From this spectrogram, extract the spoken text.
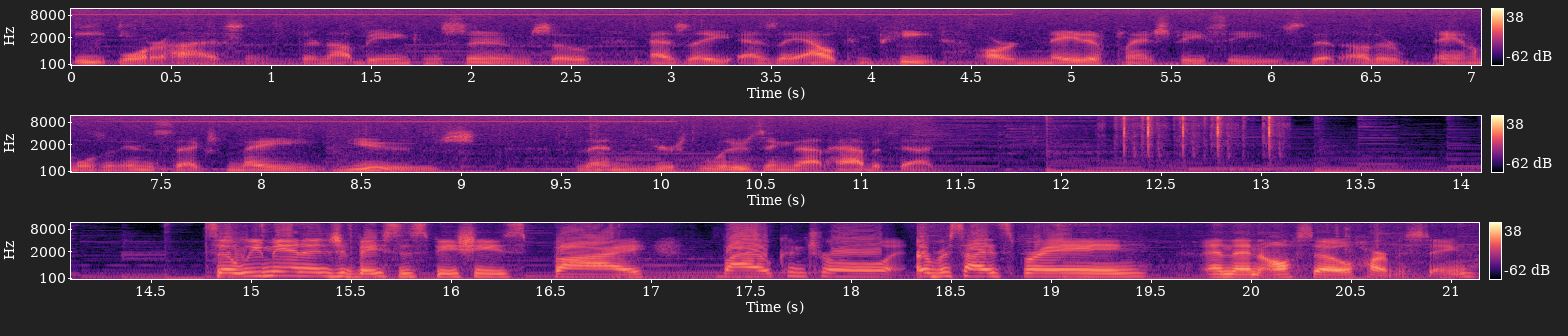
eat water hyacinths. They're not being consumed. So as they, as they outcompete our native plant species that other animals and insects may use, then you're losing that habitat. So we manage invasive species by biocontrol, herbicide spraying, and then also harvesting.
